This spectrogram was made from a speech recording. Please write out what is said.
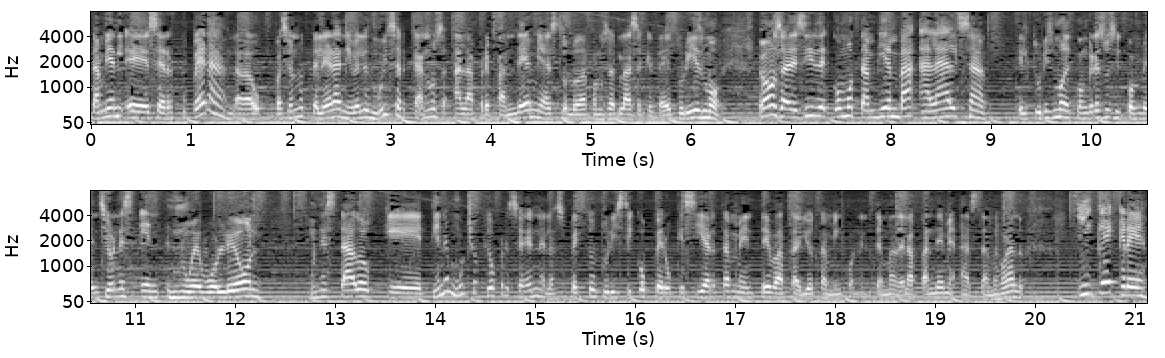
También eh, se recupera la ocupación hotelera a niveles muy cercanos a la prepandemia. Esto lo da a conocer la Secretaría de Turismo. Le vamos a decir de cómo también va al alza el turismo de congresos y convenciones en Nuevo León un estado que tiene mucho que ofrecer en el aspecto turístico, pero que ciertamente batalló también con el tema de la pandemia, hasta mejorando. ¿Y qué cree?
